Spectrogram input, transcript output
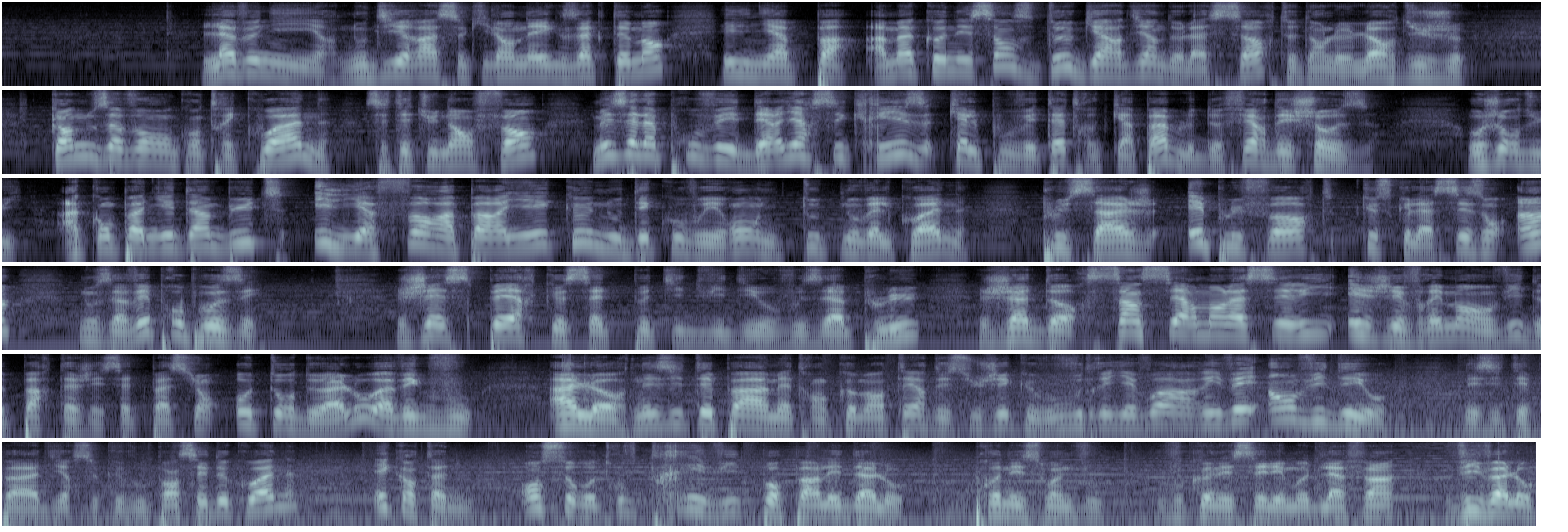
L'avenir nous dira ce qu'il en est exactement, il n'y a pas, à ma connaissance, de gardiens de la sorte dans le lore du jeu. Quand nous avons rencontré Quan, c'était une enfant, mais elle a prouvé derrière ses crises qu'elle pouvait être capable de faire des choses. Aujourd'hui, accompagnée d'un but, il y a fort à parier que nous découvrirons une toute nouvelle Quan, plus sage et plus forte que ce que la saison 1 nous avait proposé. J'espère que cette petite vidéo vous a plu, j'adore sincèrement la série et j'ai vraiment envie de partager cette passion autour de Halo avec vous. Alors n'hésitez pas à mettre en commentaire des sujets que vous voudriez voir arriver en vidéo. N'hésitez pas à dire ce que vous pensez de Quan, et quant à nous, on se retrouve très vite pour parler d'Halo. Prenez soin de vous. Vous connaissez les mots de la fin. Vive Halo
